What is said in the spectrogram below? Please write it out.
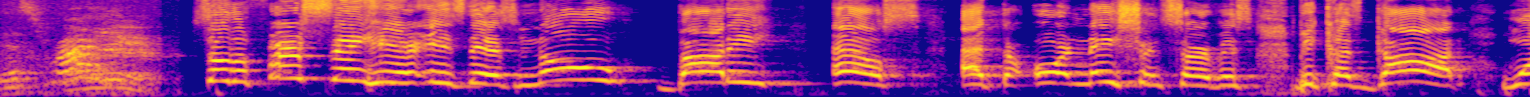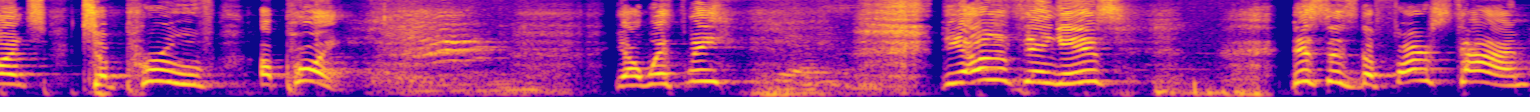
That's right. So the first thing here is there's nobody else at the ordination service because God wants to prove a point. Y'all with me? Yes. The other thing is, this is the first time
